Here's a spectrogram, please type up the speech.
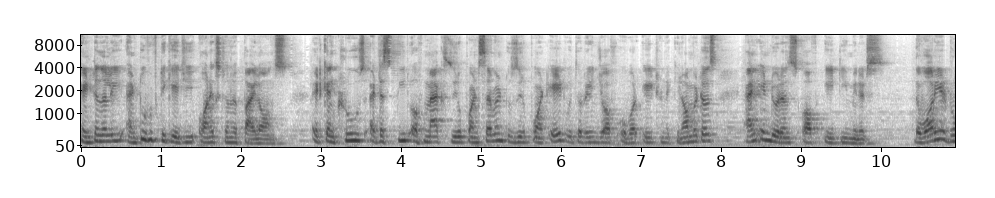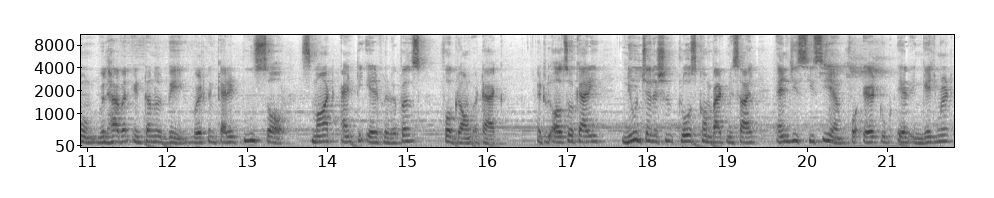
Internally and 250 kg on external pylons. It can cruise at a speed of Mach 0.7 to 0.8 with a range of over 800 kilometers and endurance of 80 minutes. The Warrior drone will have an internal bay where it can carry two SAW smart anti-airfield weapons for ground attack. It will also carry new generation close combat missile NGCCM for air-to-air -air engagement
